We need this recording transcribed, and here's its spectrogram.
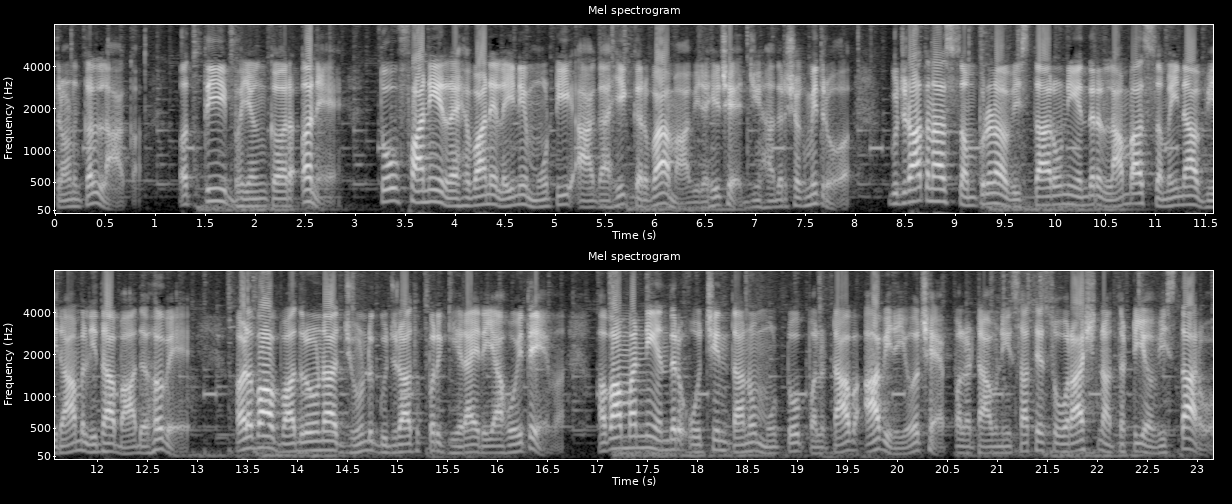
ત્રણ કલાક અતિ ભયંકર અને તોફાની રહેવાને લઈને મોટી આગાહી કરવામાં આવી રહી છે. જી હા, દર્શક મિત્રો, ગુજરાતના સંપૂર્ણ વિસ્તારોની અંદર લાંબા સમયના વિરામ લીધા બાદ હવે હળવા વાદળોના ઝુંડ ગુજરાત ઉપર ઘેરાઈ રહ્યા હોય તેમ હવામાનની અંદર ઓચિંતાનો મોટો પલટાવ આવી રહ્યો છે. પલટાવની સાથે સૌરાષ્ટ્રના તટીય વિસ્તારો,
